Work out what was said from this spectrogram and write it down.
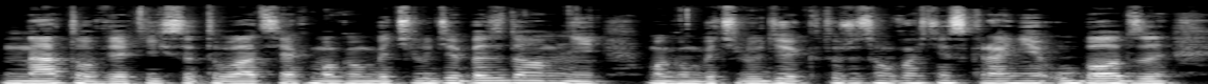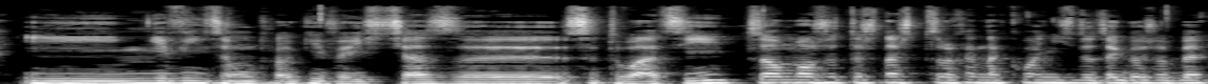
na to, w jakich sytuacjach mogą być ludzie bezdomni, mogą być ludzie, którzy są właśnie skrajnie ubodzy i nie widzą drogi wyjścia z sytuacji, co może też nas trochę nakłonić do tego, żeby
